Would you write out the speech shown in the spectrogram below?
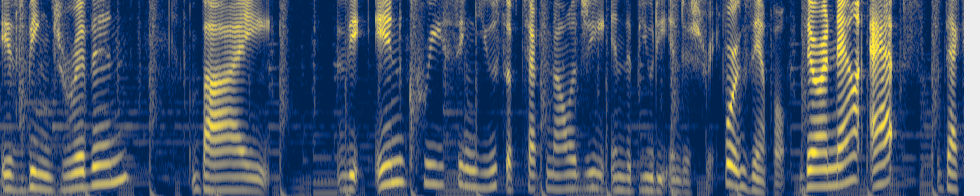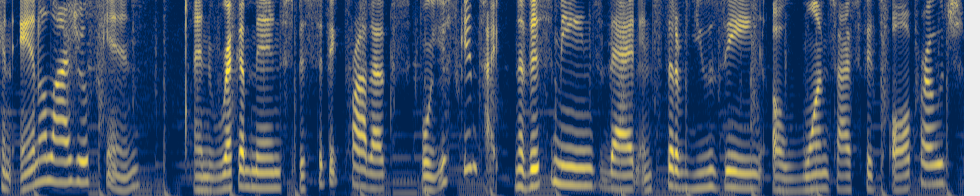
is being driven by the increasing use of technology in the beauty industry. For example, there are now apps that can analyze your skin and recommend specific products for your skin type. Now, this means that instead of using a one size fits all approach,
